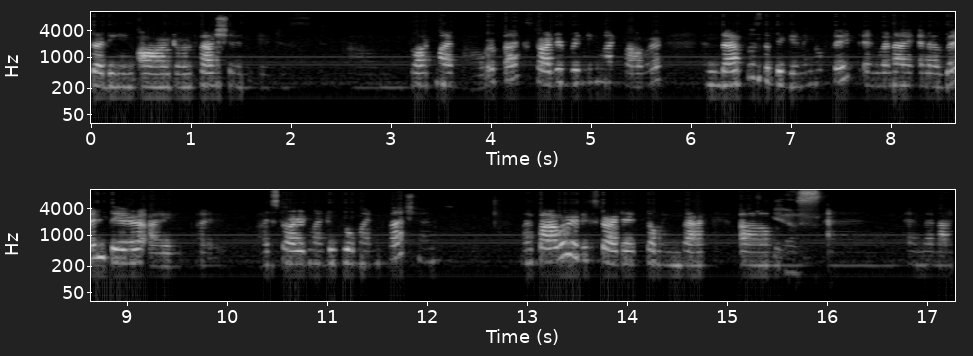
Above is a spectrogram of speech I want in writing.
studying art or fashion, it um, my power back. Started bringing my power, and that was the beginning of it. And when I and I went there, I I, I started my diploma in fashion. My power really started coming back. Um, Yes. and and then I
